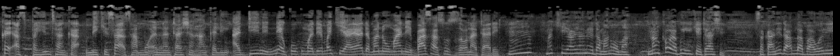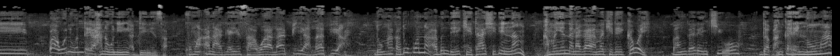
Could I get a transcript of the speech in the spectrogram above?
Kai a fahimtanka me ke sa a samu wannan tashin hankalin? Addini ne ko kuma dai makiyaya da manoma ne ba sa so su zauna tare? Hmm, makiyaya ne da manoma. Nan kawai abin yake tashi. Tsakani da allah ba wani ba wani wanda ya hana wani yin addininsa. Kuma ana gaisawa lafiya lafiya. Don haka duk wannan abin da yake tashi ɗin nan kamar yadda na gaya maki dai kawai ɓangaren kiwo da ɓangaren noma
